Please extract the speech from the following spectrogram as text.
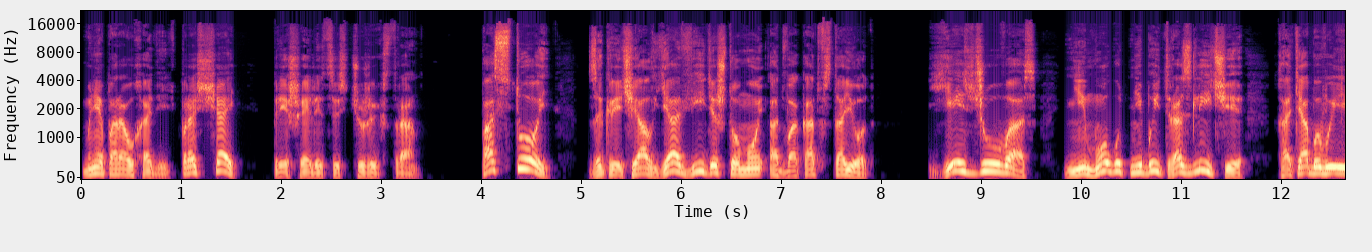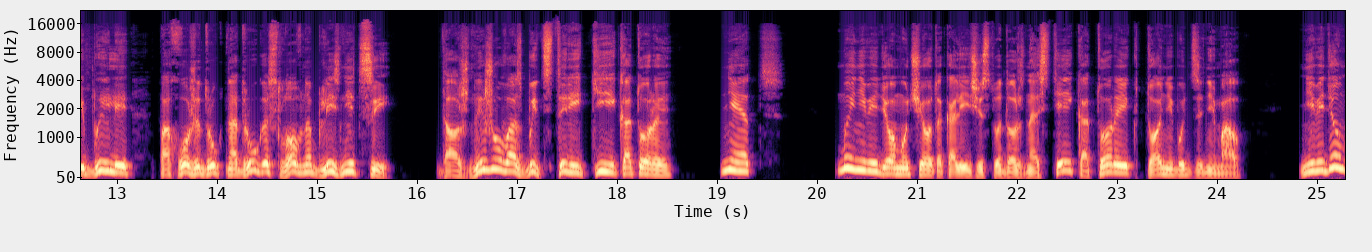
Мне пора уходить. Прощай, пришелец из чужих стран. Постой! Закричал я, видя, что мой адвокат встает. Есть же у вас, не могут не быть различия, хотя бы вы и были похожи друг на друга, словно близнецы. Должны же у вас быть старики, которые... Нет, мы не ведем учета количества должностей, которые кто-нибудь занимал. Не ведем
